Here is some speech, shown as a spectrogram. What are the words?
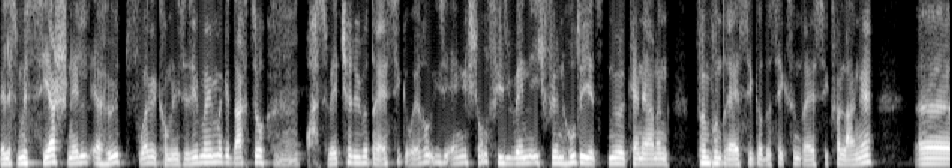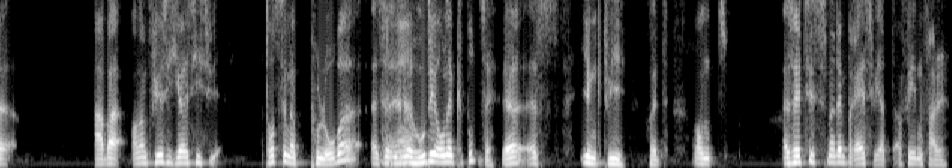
weil es mir sehr schnell erhöht vorgekommen ist. Also ich habe mir immer gedacht, so, mhm. oh, Sweatshirt über 30 Euro ist eigentlich schon viel, wenn ich für ein Hoodie jetzt nur, keine Ahnung, 35 oder 36 verlange. Äh, aber an und für sich, ja, es ist trotzdem ein Pullover, also ja, es ist ein Hoodie ohne Kapuze, ja, es irgendwie halt. Und also jetzt ist mir den Preis wert, auf jeden Fall.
